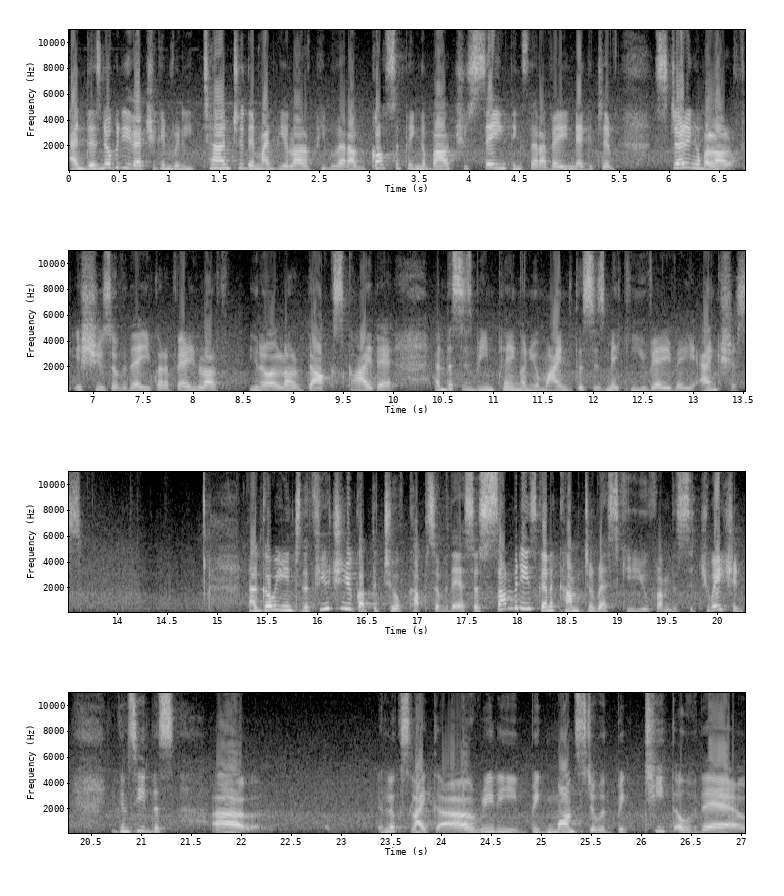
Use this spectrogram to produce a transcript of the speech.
And there's nobody that you can really turn to. There might be a lot of people that are gossiping about you, saying things that are very negative, stirring up a lot of issues over there. You've got a very lot of you know a lot of dark sky there and this is being playing on your mind this is making you very very anxious now going into the future you've got the two of cups over there so somebody's going to come to rescue you from this situation you can see this uh, it looks like a really big monster with big teeth over there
